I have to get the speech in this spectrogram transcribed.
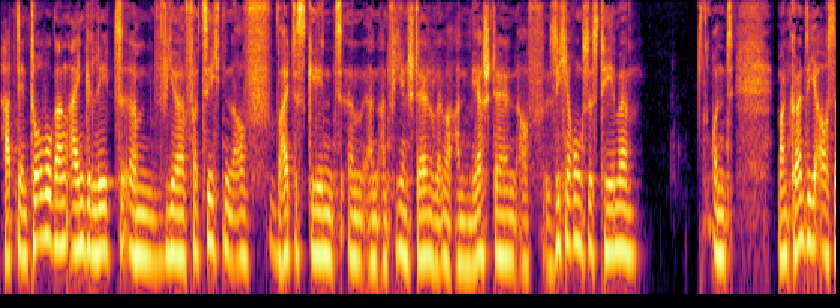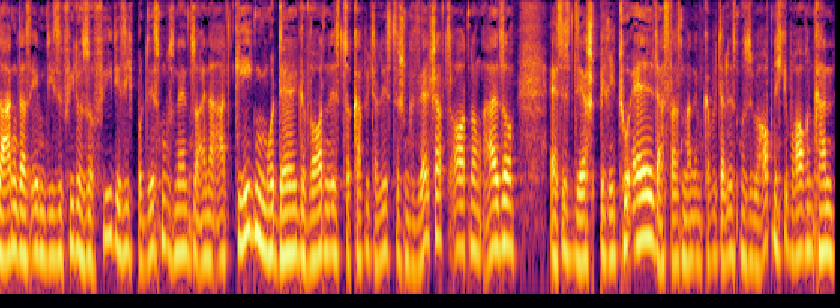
hat den Turbogang eingelegt. Ähm, wir verzichten auf weitestgehend ähm, an, an vielen Stellen oder immer an mehr Stellen auf Sicherungssysteme. Und man könnte ja auch sagen, dass eben diese Philosophie, die sich Buddhismus nennt, so eine Art Gegenmodell geworden ist zur kapitalistischen Gesellschaftsordnung. Also es ist sehr spirituell, das, was man im Kapitalismus überhaupt nicht gebrauchen kann.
